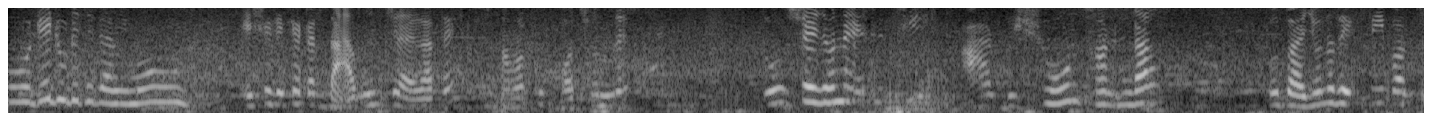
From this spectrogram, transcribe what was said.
ডে টুডে থেকে আমি মৌ এসে গেছি একটা দারুণ জায়গাতে, আমার খুব পছন্দের। তো সেই জন্য এসেছি, আর ভীষণ ঠান্ডা। তো তাই জন্য দেখতেই পাচ্ছ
